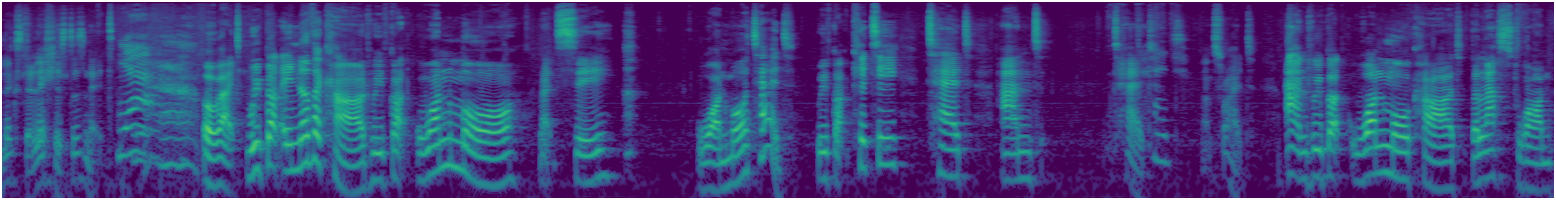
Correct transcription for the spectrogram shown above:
Looks delicious, doesn't it? Yeah. All right, we've got another card. We've got one more. Let's see. One more Ted. We've got Kitty, Ted, and Ted. Ted. That's right. And we've got one more card. The last one.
